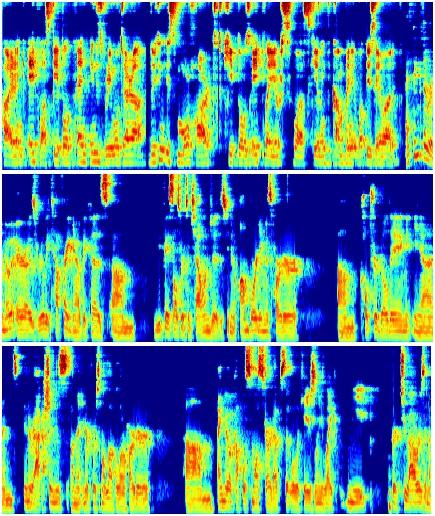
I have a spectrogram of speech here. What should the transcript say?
hiring A plus people. And in this remote era, do you think it's more hard to keep those A players while scaling the company? What do you say about it? I think the remote era is really tough right now because um, you face all sorts of challenges. You know, onboarding is harder um, culture building and interactions on an interpersonal level are harder. Um, I know a couple small startups that will occasionally like meet for two hours in a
